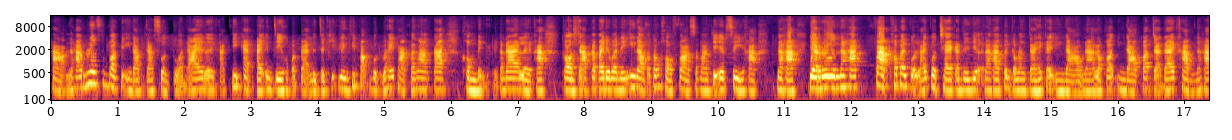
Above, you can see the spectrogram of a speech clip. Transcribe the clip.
ถามนะคะ เรื่องฟุตบอลกับอิงดาวเป็นการส่วนตัวได้เลยค่ะ ที่ @ing 6 8หรือจะคลิกลิงก์ที่ปักบุดไว้ให้ทางข้างล่างใต้คอมเมนต์ก็ได้เลยค่ะ ก่อนจากกันไปในวันนี้อิงดาวก็ต้องขอฝากสมาชิก FC ค่ะนะคะ อย่าลืมนะคะ ฝากเข้าไปกดไลค์กดแชร์กันเยอะๆนะคะ เป็นกำลังใจให้กับอิงดาวนะ แล้วก็อิงดาวก็จะได้คำนะคะ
